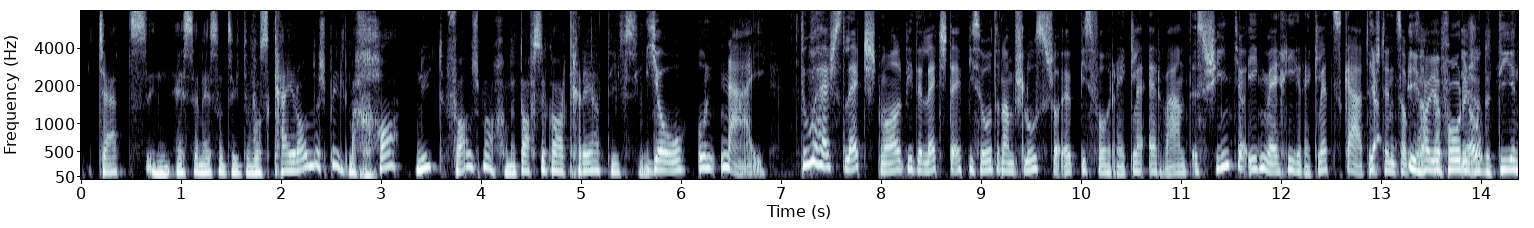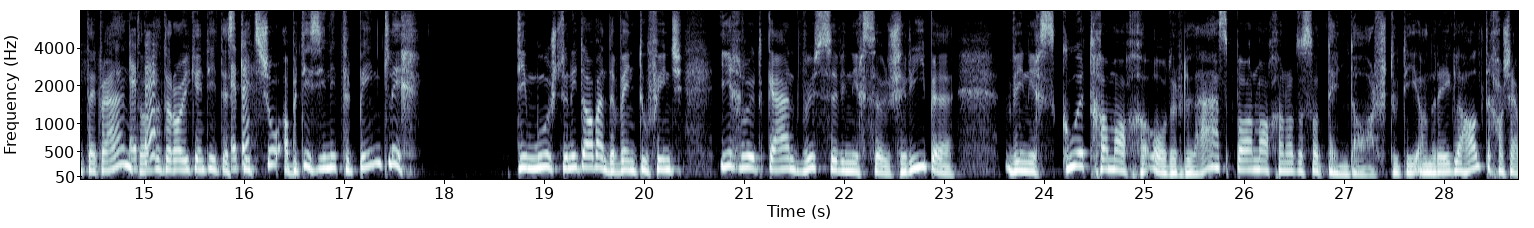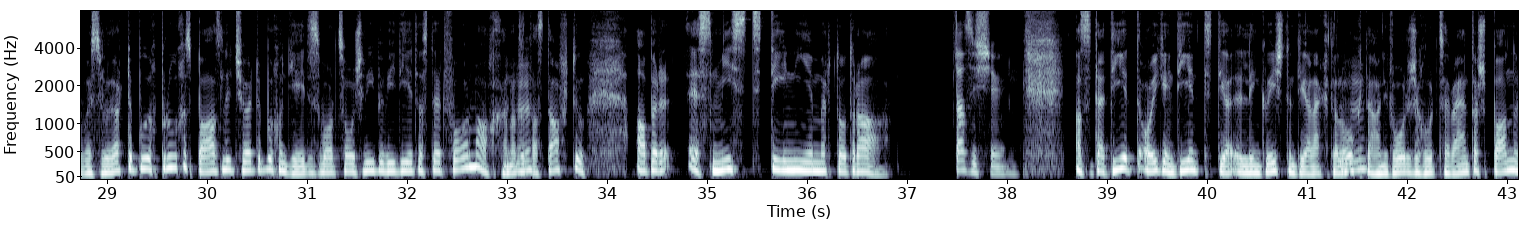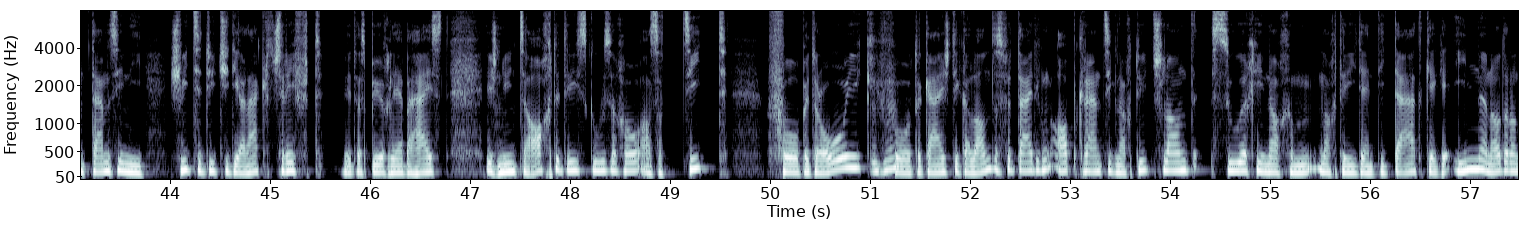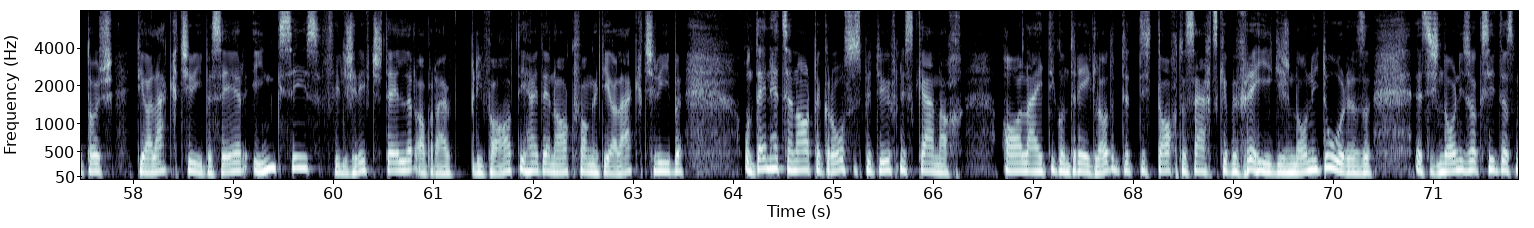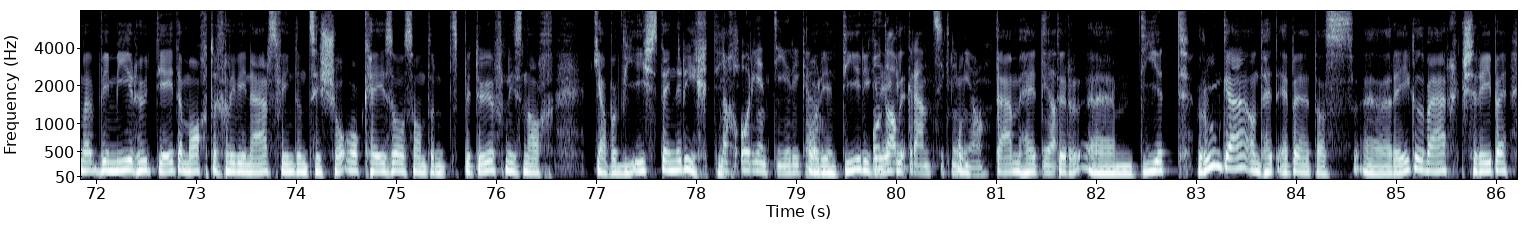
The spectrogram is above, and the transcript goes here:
in Chats, in SMS und so weiter, wo es keine Rolle spielt. Man kann nichts falsch machen. Man darf sogar kreativ sein. Ja und nein. Du hast das letzte Mal bei der letzten Episode am Schluss schon etwas von Regeln erwähnt. Es scheint ja irgendwelche Regeln zu geben. Dann so ich habe ja vorhin schon Dient erwähnt, Eben. oder? Der Eugen. Das gibt es schon, aber die sind nicht verbindlich. Die musst du nicht anwenden. Wenn du findest, ich würde gerne wissen, wie ich soll schreiben soll, wie ich es gut kann machen oder lesbar machen oder so, dann darfst du die an Regeln halten. Du kannst auch ein Wörterbuch brauchen, ein Baselitsch Wörterbuch und jedes Wort so schreiben, wie die das dort vormachen. Oder? Das darfst du. Aber es misst dich niemand daran. Das ist schön. Also der Dient, Eugen Dient, die Linguist und Dialektolog, Mhm. den habe ich vorhin schon kurz erwähnt, das ist spannend. Dem seine schweizerdeutsche Dialektschrift, wie das Büchlein eben heisst, ist 1938 rausgekommen. Also die Zeit von Bedrohung, Mhm. von der geistigen Landesverteidigung, Abgrenzung nach Deutschland, Suche nach, dem, nach der Identität gegen innen. Oder? Und da war Dialektschreiben sehr in. Gewesen. Viele Schriftsteller, aber auch Private haben dann angefangen, Dialekt zu schreiben. Und dann hat es eine Art ein grosses Bedürfnis gegeben nach Anleitung und Regeln. Oder? Die die 68er Befreiung ist noch nicht durch. Also, es ist noch nicht so gewesen, dass man, wie wir heute, jeder macht ein bisschen, wie er es findet und es ist schon okay so, sondern das Bedürfnis nach, ja, aber wie ist es denn richtig? Nach Orientierung. auch. Orientierung, Und Regeln. Abgrenzung, nehme ich Und an. dem hat Ja. der ähm, Diet Raum gegeben und hat eben das äh, Regelwerk geschrieben.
